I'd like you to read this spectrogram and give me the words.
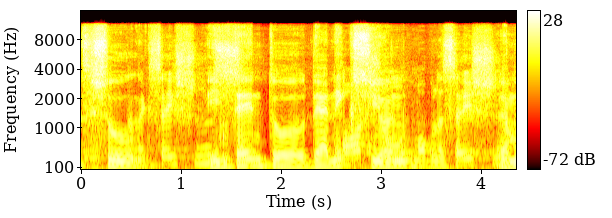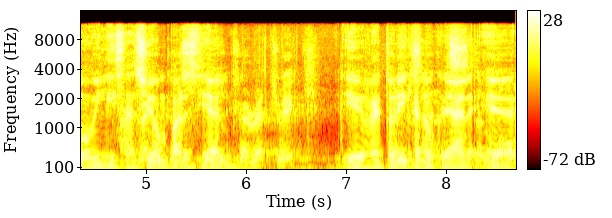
Su intento de anexión, de movilización parcial y retórica nuclear eh,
